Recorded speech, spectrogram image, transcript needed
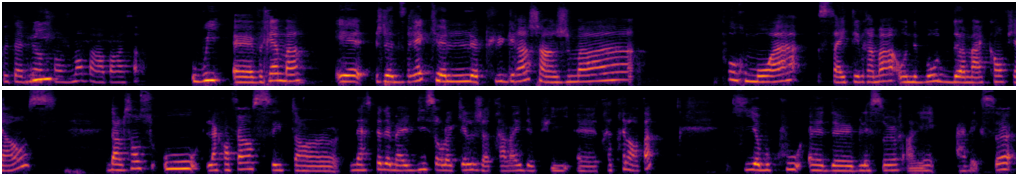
Que tu as vu un changement par rapport à ça? Oui, euh, vraiment. Et je dirais que le plus grand changement pour moi, ça a été vraiment au niveau de ma confiance, dans le sens où la confiance, c'est un, aspect de ma vie sur lequel je travaille depuis euh, très, très longtemps, qui a beaucoup euh, de blessures en lien avec ça,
